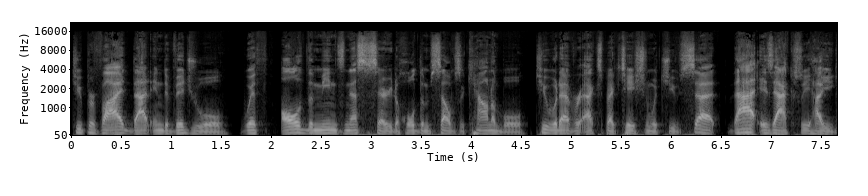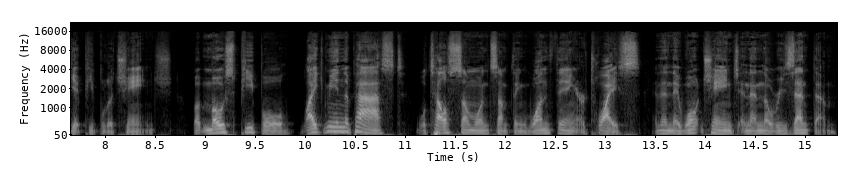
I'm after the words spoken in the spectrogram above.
to provide that individual with all of the means necessary to hold themselves accountable to whatever expectation which you've set, that is actually how you get people to change. But most people, like me in the past, will tell someone something one thing or twice, and then they won't change, and then they'll resent them.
